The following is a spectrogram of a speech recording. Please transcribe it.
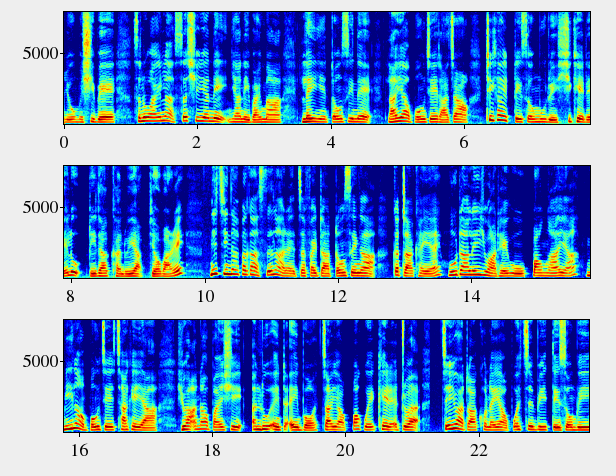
မျိုးမရှိဘဲဇန်နဝါရီလ18ရက်နေ့ညနေပိုင်းမှာလေရင်တုံးစီးနဲ့လာရောက်ဘုံကျဲတာကြောင့်ထိခိုက်တေဆုံးမှုတွေရှိခဲ့တယ်လို့ဒေသခံတွေကပြောပါတယ်။ မြစ်ကြီးနားဘက်ကဆင်းလာတဲ့ဂျက်ဖိုက်တာတုံးစင်းကကတ္တာခရိုင်မိုးတားလေးရွာထဲကိုပေါင်900မီးလောင်ပုံကျဲချခဲ့ရာရွာအနောက်ပိုင်းရှိအလူအိမ်တအိမ်ပေါ်ကြားရောက်ပောက်ကွဲခဲ့တဲ့အတွက်ကျေးရွာသား9ယောက်ပွဲချင်းပြီးတေဆုံးပြီး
